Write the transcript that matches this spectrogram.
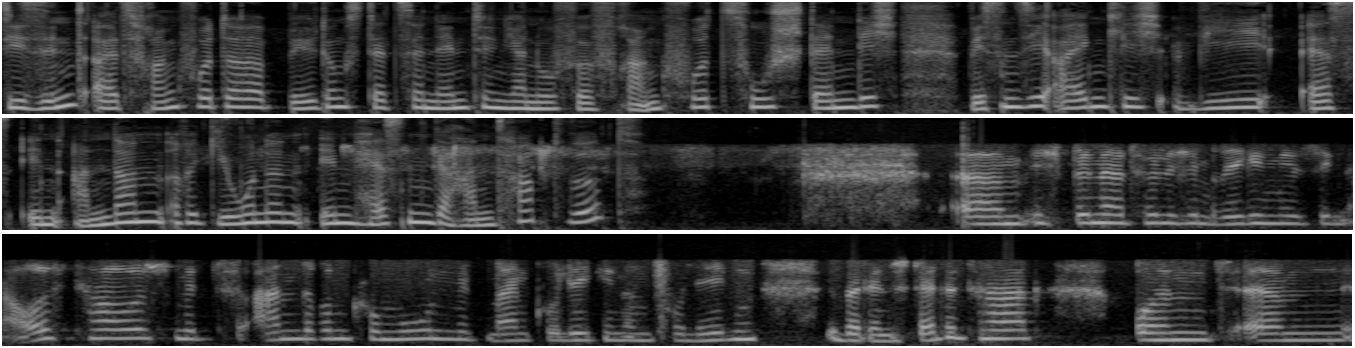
Sie sind als Frankfurter Bildungsdezernentin ja nur für Frankfurt zuständig. Wissen Sie eigentlich, wie es in anderen Regionen in Hessen gehandhabt wird? Ähm, ich bin natürlich im regelmäßigen Austausch mit anderen Kommunen, mit meinen Kolleginnen und Kollegen über den Städtetag. Und ähm,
